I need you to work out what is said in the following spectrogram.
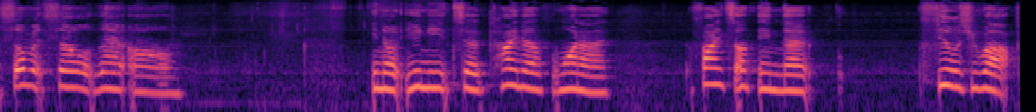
So much so that, um, you know, you need to kind of want to find something that fills you up.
